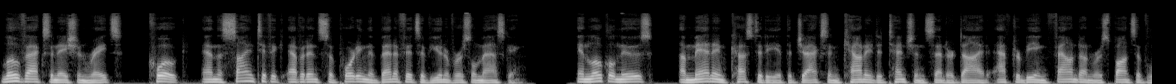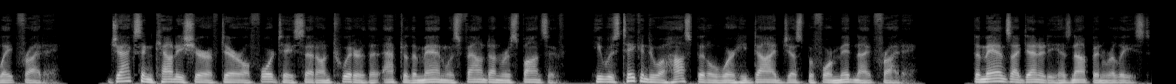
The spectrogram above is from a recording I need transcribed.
low vaccination rates, quote, and the scientific evidence supporting the benefits of universal masking. In local news, a man in custody at the Jackson County Detention Center died after being found unresponsive late Friday. Jackson County Sheriff Darrell Forte said on Twitter that after the man was found unresponsive, he was taken to a hospital where he died just before midnight Friday. The man's identity has not been released.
